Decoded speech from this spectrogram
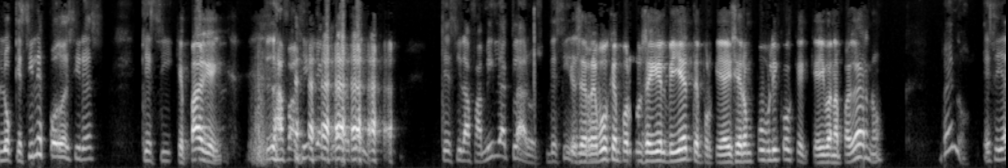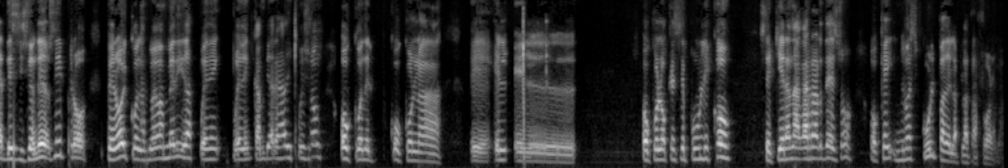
Lo que sí les puedo decir es que si... Que paguen. La familia... que si la familia Claros decide... Que se rebusquen por conseguir el billete porque ya hicieron público que, que iban a pagar, ¿no? Bueno, esa ya es decisión de ellos, sí, pero, pero hoy con las nuevas medidas pueden, pueden cambiar esa disposición o con el o con la eh, el, o con lo que se publicó se quieran agarrar de eso, ok, no es culpa de la plataforma.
